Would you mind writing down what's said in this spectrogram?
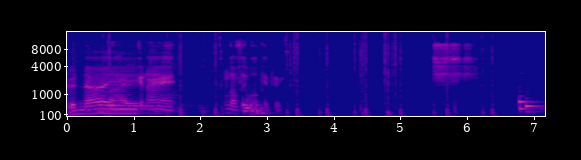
Good night. Good night. Lovely wallpaper. you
